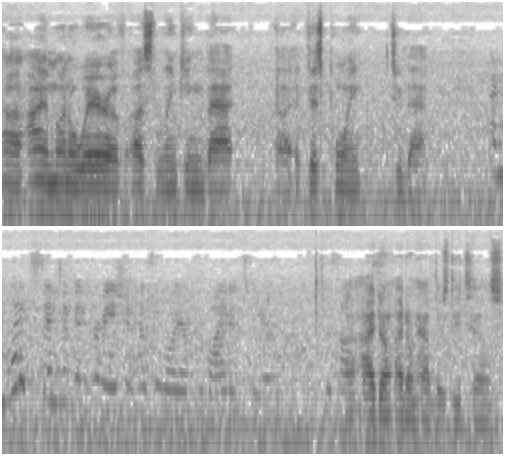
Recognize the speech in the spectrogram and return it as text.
Uh, I am unaware of us linking that uh, at this point to that. And what extent of information has the lawyer provided to you? I, I don't. I don't have those details.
